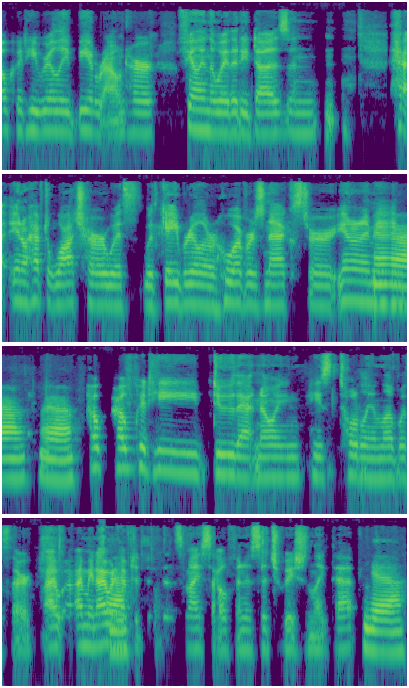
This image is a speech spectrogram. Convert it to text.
how could he really be around her feeling the way that he does and ha- you know have to watch her with with Gabriel or whoever's next or you know what I mean? Yeah, yeah. How how could he do that knowing he's totally in love with her? I I mean, I would yeah. have to distance myself in a situation like that. Yeah,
